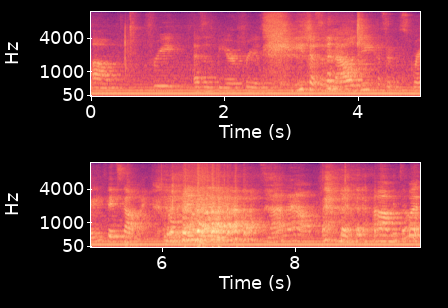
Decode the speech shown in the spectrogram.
um, free as in beer, free as in speech as an analogy, because it was great. It's not mine. It's not now. Um, But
